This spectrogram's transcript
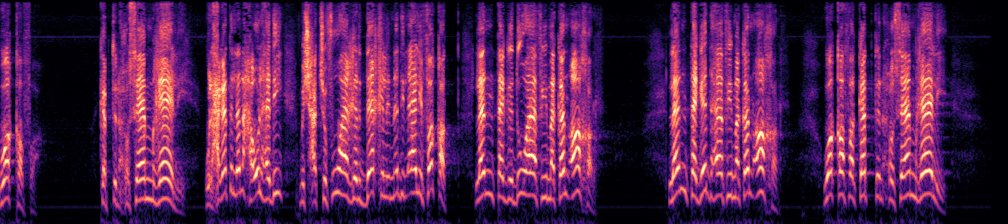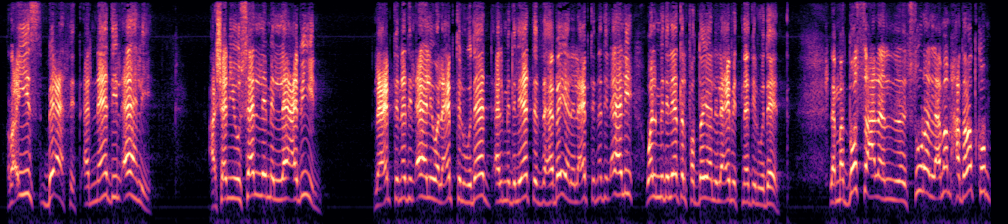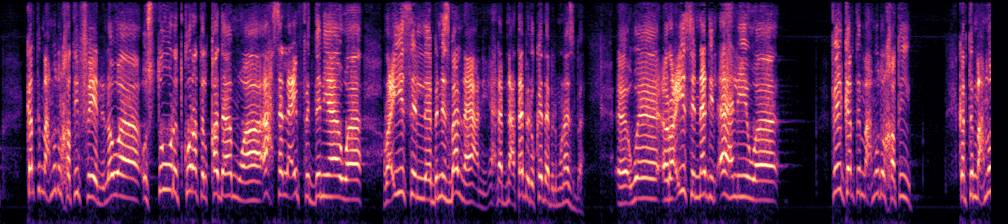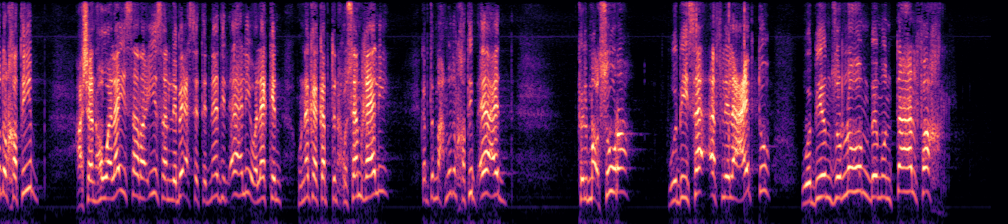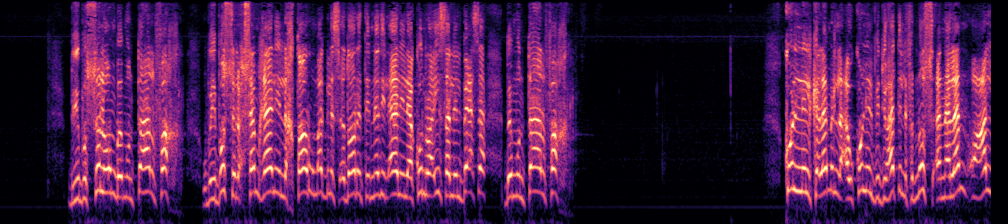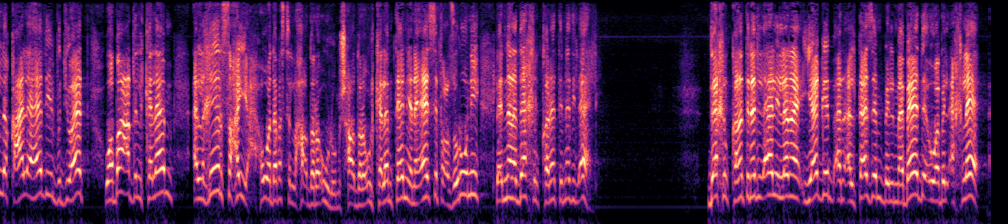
وقف كابتن حسام غالي. والحاجات اللي أنا هقولها دي مش هتشوفوها غير داخل النادي الأهلي فقط. لن تجدوها في مكان آخر. لن تجدها في مكان آخر. وقف كابتن حسام غالي رئيس بعثة النادي الأهلي عشان يسلم اللاعبين. لعيبه النادي الأهلي ولاعيبه الوداد الميداليات الذهبية للاعيبه النادي الأهلي والميداليات الفضية للاعيبة نادي الوداد. لما تبص على الصورة اللي أمام حضراتكم كابتن محمود الخطيب فين؟ اللي هو أسطورة كرة القدم وأحسن لعيب في الدنيا ورئيس ال... بالنسبة لنا يعني إحنا بنعتبره كده بالمناسبة. آه، ورئيس النادي الأهلي و فين كابتن محمود الخطيب؟ كابتن محمود الخطيب عشان هو ليس رئيسا لبعثة النادي الأهلي ولكن هناك كابتن حسام غالي. كابتن محمود الخطيب قاعد في المقصورة وبيسقف للاعيبته وبينظر لهم بمنتهى الفخر. بيبص لهم بمنتهى الفخر وبيبص لحسام غالي اللي اختاره مجلس إدارة النادي الأهلي ليكون رئيسا للبعثة بمنتهى الفخر. كل الكلام اللي أو كل الفيديوهات اللي في النص أنا لن أعلق على هذه الفيديوهات وبعض الكلام الغير صحيح. هو ده بس اللي هقدر أقوله مش هقدر أقول كلام تاني. أنا آسف اعذروني لأن أنا داخل قناة النادي الأهلي. داخل قناة النادي الأهلي اللي أنا يجب أن ألتزم بالمبادئ وبالأخلاق.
